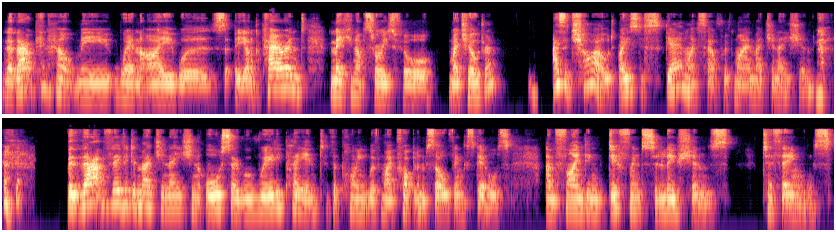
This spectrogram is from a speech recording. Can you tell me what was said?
now, that can help me when I was a younger parent, making up stories for my children. As a child, I used to scare myself with my imagination. but that vivid imagination also will really play into the point with my problem solving skills and finding different solutions to things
